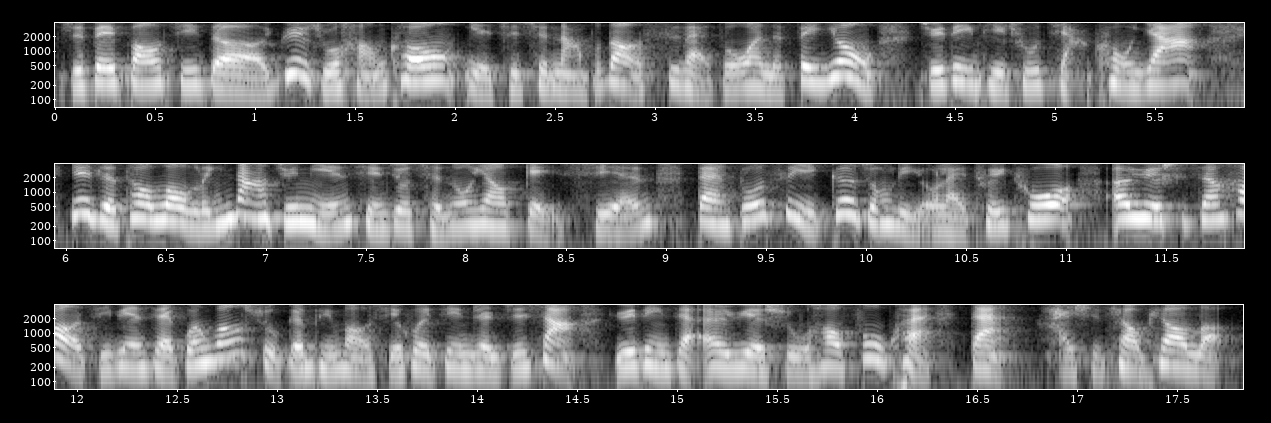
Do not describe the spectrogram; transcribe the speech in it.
直飞包机的越竹航空也迟迟拿不到四百多万的费用，决定提出假扣押。业者透露，林大军年前就承诺要给钱，但多次以各种理由来推脱。二月十三号，即便在观光署跟屏保协会见证之下，约定在二月十五号付款，但还是跳票了。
